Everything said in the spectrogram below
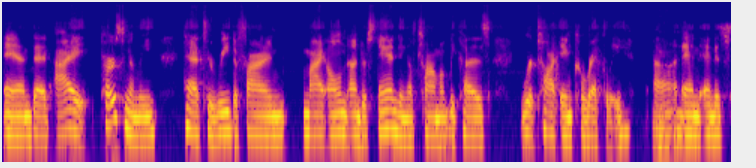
And that I personally had to redefine my own understanding of trauma because we're taught incorrectly. Uh, mm-hmm. and and it's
